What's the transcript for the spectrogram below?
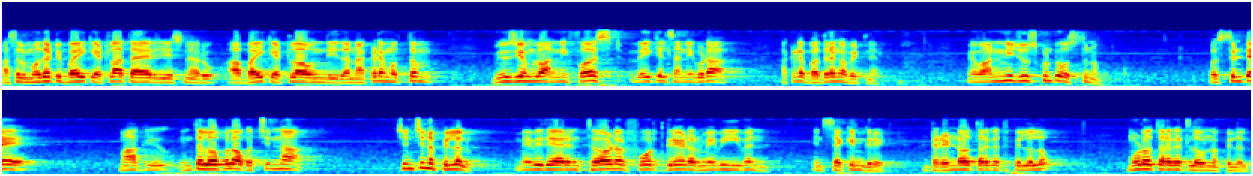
అసలు మొదటి బైక్ ఎట్లా తయారు చేసినారు ఆ బైక్ ఎట్లా ఉంది దాన్ని అక్కడే మొత్తం మ్యూజియంలో అన్ని ఫస్ట్ వెహికల్స్ అన్నీ కూడా అక్కడే భద్రంగా పెట్టినారు. మేము అన్నీ చూసుకుంటూ వస్తున్నాం. వస్తుంటే మాకు ఇంత లోపల ఒక చిన్న చిన్న చిన్న పిల్లలు. Maybe they are in third or fourth grade or maybe even in second grade అంటే రెండవ తరగతి పిల్లలు మూడో తరగతిలో ఉన్న పిల్లలు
